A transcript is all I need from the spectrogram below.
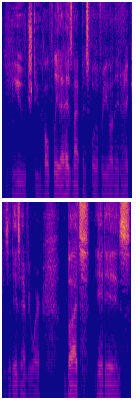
huge, dude. Hopefully that has not been spoiled for you on the internet because it is everywhere. But it is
